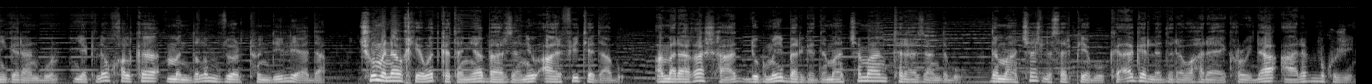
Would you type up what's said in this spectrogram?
نیگەران بوون یەک لەو خەڵکە من دڵم زۆر توندی لێدا چوومە ناو خێوت کە تەنیا بارزانانی و ئارفی تێدا بوو ئەمەراغاش هاات دوگمەی بەرگە دەمانچەمان ترازانده بوو دەمانچەش لەسەر پێبوو کە ئەگەر لە دەرەوە هەرایەک ڕوویدا ئارف بکوژین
